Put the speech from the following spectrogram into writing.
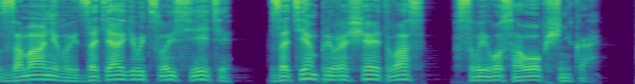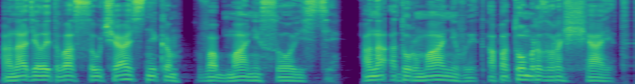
заманивает, затягивает свои сети, затем превращает вас в своего сообщника. Она делает вас соучастником в обмане совести. Она одурманивает, а потом развращает.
